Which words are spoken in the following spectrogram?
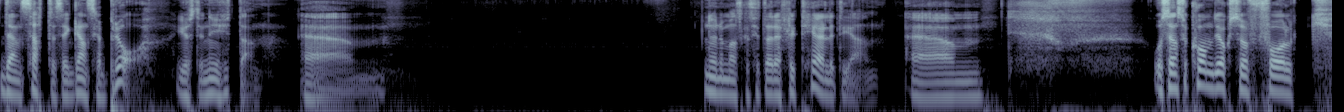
den satte sig ganska bra just i Nyhyttan. Um, nu när man ska sitta och reflektera lite grann. Um, och sen så kom det också folk,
